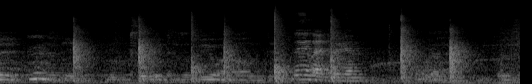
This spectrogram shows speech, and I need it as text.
근데 응. 만약에 루트로 대소비가 나오는데 너의 말 돌려. 그러니까 거기서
